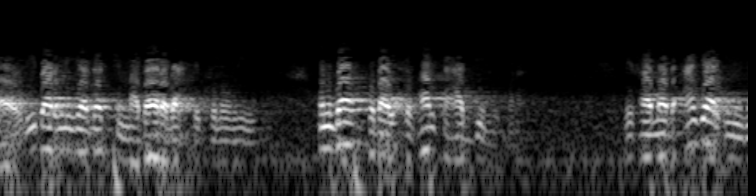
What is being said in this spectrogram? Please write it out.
فعالی برمیگردد که مدار بحث کنونی اونگاه خدای سبحان تحدی می‌کنه میفرماد اگر این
